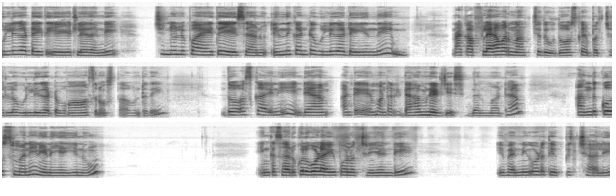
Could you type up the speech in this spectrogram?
ఉల్లిగడ్డ అయితే వేయట్లేదండి. చిన్న ఉల్లిపాయ అయితే వేసాను. ఎందుకంటే ఉల్లిగడ్డ వేయింది నాకు ఆ ఫ్లేవర్ నచ్చదు. దోసకాయ పచ్చడిలో ఉల్లిగడ్డ వాసన వస్తూ ఉంటుంది. దోసకాయని డ్యామ్ అంటే ఏమంటారు? డామినేట్ చేసిద్ది అనమాట అందుకోసమని నేను వేయను ఇంకా సరుకులు కూడా అయిపోని వచ్చినాయండి ఇవన్నీ కూడా తెప్పించాలి.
